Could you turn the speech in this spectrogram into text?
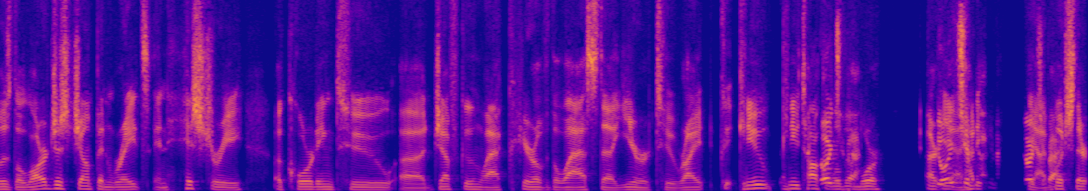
It was the largest jump in rates in history, according to uh, Jeff Gundlach here over the last uh, year or two, right? C- can you can you talk Deutsche a little Bank. bit more? Or, Deutsche yeah, Bank. You, yeah, butcher,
